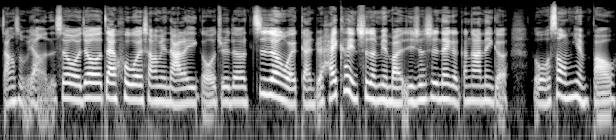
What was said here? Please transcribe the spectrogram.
长什么样子，所以我就在货柜上面拿了一个我觉得自认为感觉还可以吃的面包，也就是那个刚刚那个罗宋面包。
